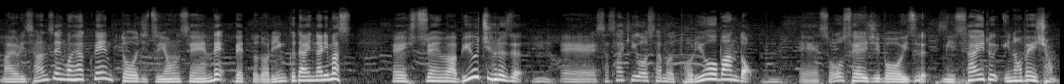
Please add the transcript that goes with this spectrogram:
前売り3500円当日4000円で別途ドリンク代になります、えー出演はビューティフルズ、うん。えー佐々木修トリオバンド、えーソーセージボーイズミサイルイノベーション、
